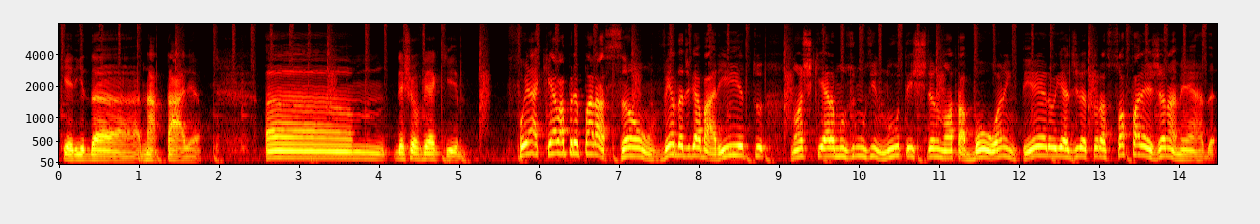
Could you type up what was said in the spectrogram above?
Querida Natália. Hum, deixa eu ver aqui. Foi aquela preparação, venda de gabarito, nós que éramos uns inúteis tirando nota boa o ano inteiro e a diretora só farejando a merda.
